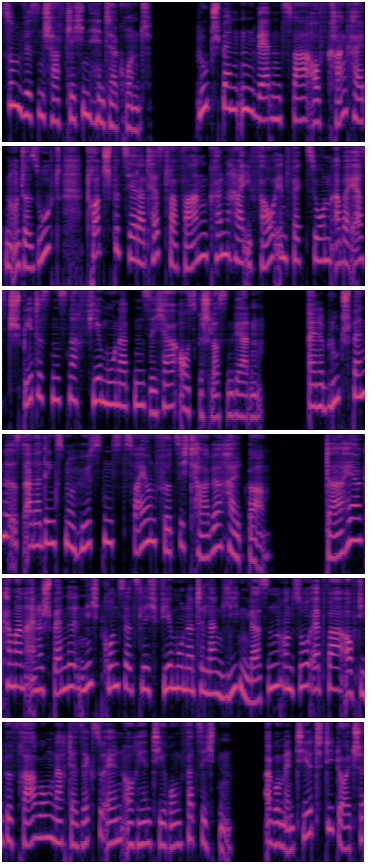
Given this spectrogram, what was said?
Zum wissenschaftlichen Hintergrund. Blutspenden werden zwar auf Krankheiten untersucht, trotz spezieller Testverfahren können HIV-Infektionen aber erst spätestens nach vier Monaten sicher ausgeschlossen werden. Eine Blutspende ist allerdings nur höchstens 42 Tage haltbar. Daher kann man eine Spende nicht grundsätzlich vier Monate lang liegen lassen und so etwa auf die Befragung nach der sexuellen Orientierung verzichten, argumentiert die Deutsche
